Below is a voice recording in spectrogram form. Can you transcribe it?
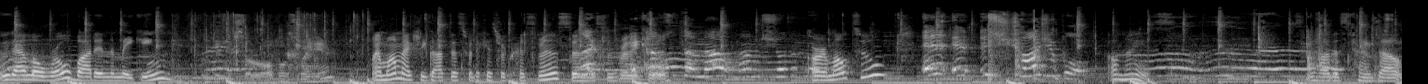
We got a little robot in the making. Just the robots right here. My mom actually got this for the kids for Christmas, and this is really it cool. comes with the remote. Mom, show them the A remote too? It, it, it's chargeable. Oh, nice. See how this turns out.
